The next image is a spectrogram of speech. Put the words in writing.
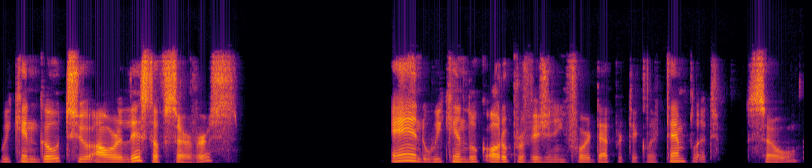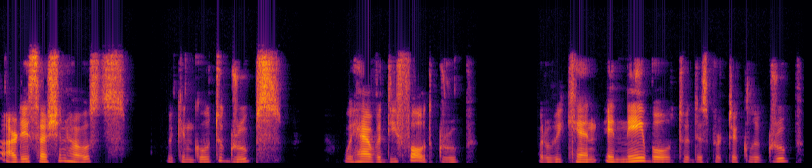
we can go to our list of servers and we can look auto provisioning for that particular template. So RD session hosts, we can go to groups. We have a default group but we can enable to this particular group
